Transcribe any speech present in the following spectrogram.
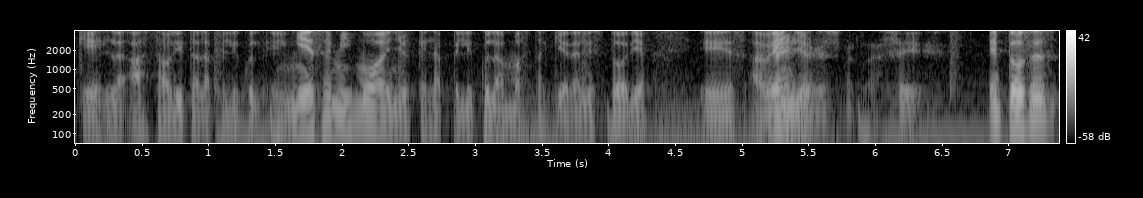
que es hasta ahorita la película, en ese mismo año, que es la película más taquera en la historia, es Avengers. ¿verdad? Sí. Entonces,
